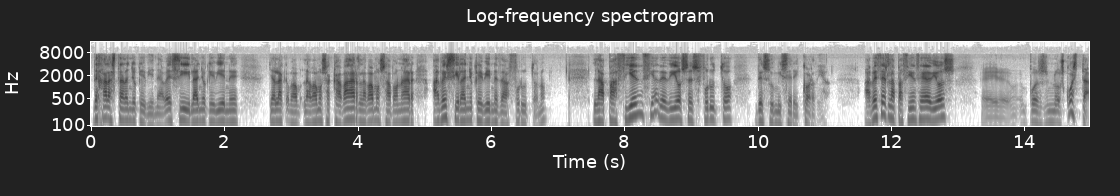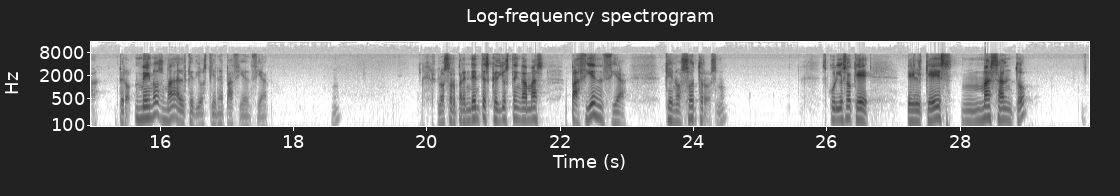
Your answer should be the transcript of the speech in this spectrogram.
déjala hasta el año que viene, a ver si el año que viene ya la, la vamos a acabar, la vamos a abonar, a ver si el año que viene da fruto, ¿no? La paciencia de Dios es fruto de su misericordia. A veces la paciencia de Dios eh, pues nos cuesta, pero menos mal que Dios tiene paciencia. Lo sorprendente es que Dios tenga más paciencia que nosotros. ¿no? Es curioso que el que es más santo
